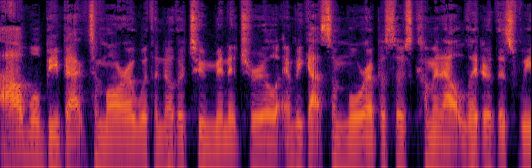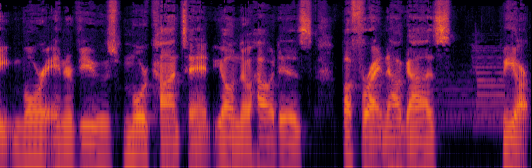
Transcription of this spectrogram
I will be back tomorrow with another two minute drill, and we got some more episodes coming out later this week, more interviews, more content. Y'all know how it is. But for right now, guys, we are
